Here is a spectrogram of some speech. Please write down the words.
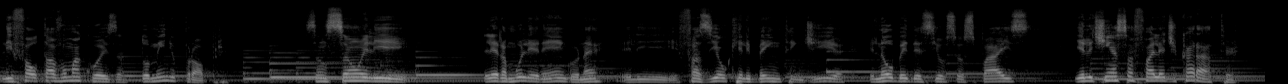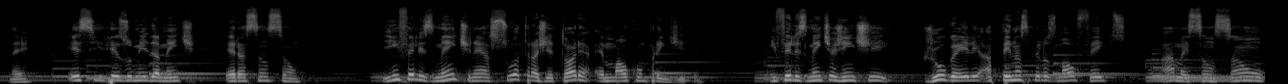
lhe faltava uma coisa: domínio próprio. Sansão ele ele era mulherengo, né? Ele fazia o que ele bem entendia, ele não obedecia aos seus pais. E ele tinha essa falha de caráter, né? Esse resumidamente era Sansão. E infelizmente, né, a sua trajetória é mal compreendida. Infelizmente a gente julga ele apenas pelos mal feitos. Ah, mas Sansão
